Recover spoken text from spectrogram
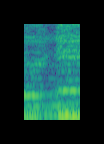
Indonesia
